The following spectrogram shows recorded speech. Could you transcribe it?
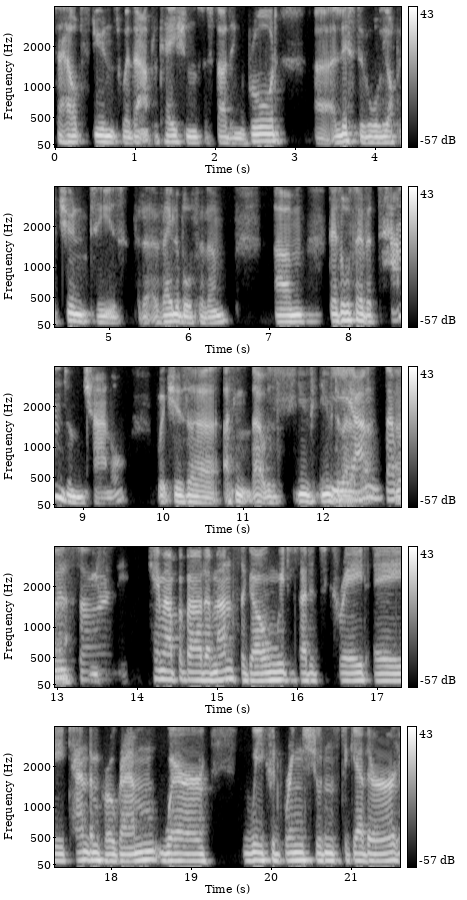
to help students with their applications for studying abroad, uh, a list of all the opportunities that are available for them. Um, there's also the Tandem channel, which is, uh, I think that was you've, you've developed. Yeah, that, uh, was uh, came up about a month ago, and we decided to create a tandem program where we could bring students together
